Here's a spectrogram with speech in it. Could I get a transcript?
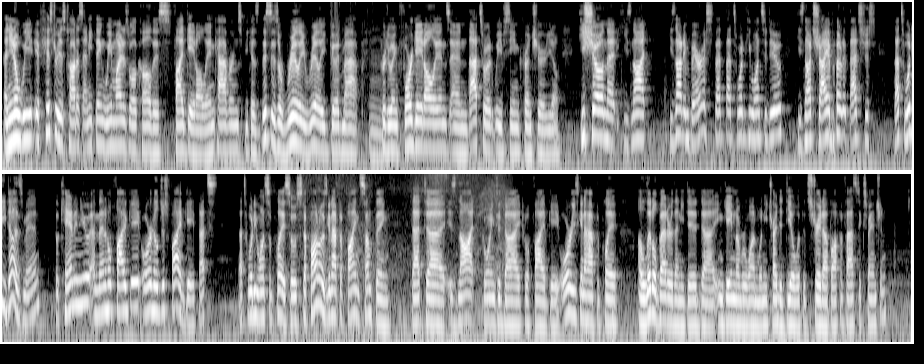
And you know, we if history has taught us anything, we might as well call this five gate all in caverns because this is a really, really good map mm. for doing four gate all ins, and that's what we've seen Cruncher. You know, he's shown that he's not he's not embarrassed that that's what he wants to do. He's not shy about it. That's just that's what he does, man. He'll cannon you, and then he'll five gate, or he'll just five gate. That's that's what he wants to play. So Stephano is gonna have to find something that uh, is not going to die to a five gate, or he's to have to play a little better than he did uh, in game number one when he tried to deal with it straight up off a fast expansion.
